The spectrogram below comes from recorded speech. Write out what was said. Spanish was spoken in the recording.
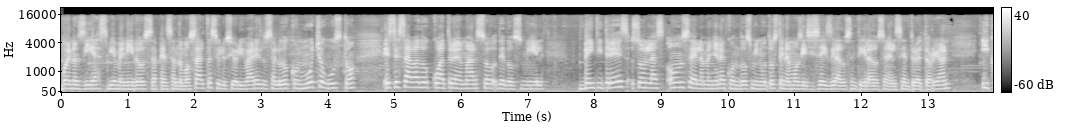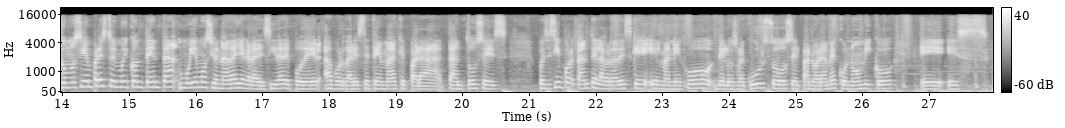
buenos días, bienvenidos a Pensando en Voz Alta. Soy Lucía Olivares, los saludo con mucho gusto. Este sábado 4 de marzo de 2023 son las 11 de la mañana con dos minutos. Tenemos 16 grados centígrados en el centro de Torreón. Y como siempre estoy muy contenta, muy emocionada y agradecida de poder abordar este tema que para tantos es pues es importante. La verdad es que el manejo de los recursos, el panorama económico eh, es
